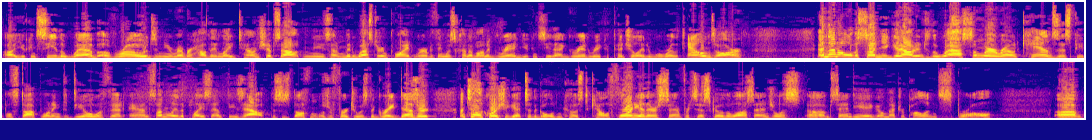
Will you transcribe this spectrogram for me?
Uh, you can see the web of roads, and you remember how they laid townships out in the Midwestern point where everything was kind of on a grid. You can see that grid recapitulated where, where the towns are. And then all of a sudden you get out into the west, somewhere around Kansas, people stop wanting to deal with it, and suddenly the place empties out. This is often what was referred to as the Great Desert, until of course you get to the Golden Coast of California. There's San Francisco, the Los Angeles, um, San Diego metropolitan sprawl. Um,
